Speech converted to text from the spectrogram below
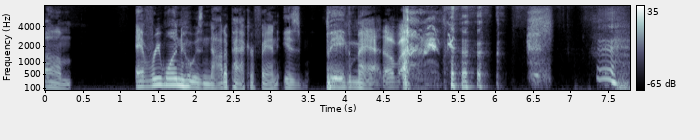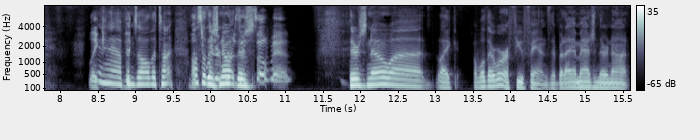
um, everyone who is not a Packer fan is big mad about it. Eh, Like it happens all the time. the also, there's no there's so bad. There's no uh like well there were a few fans there but i imagine they're not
